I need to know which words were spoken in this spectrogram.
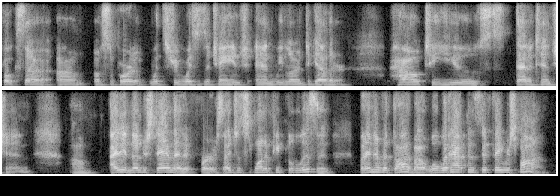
folks um, of support with Street Voices of Change, and we learn together how to use that attention. Um, I didn't understand that at first. I just wanted people to listen, but I never thought about, well, what happens if they respond?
